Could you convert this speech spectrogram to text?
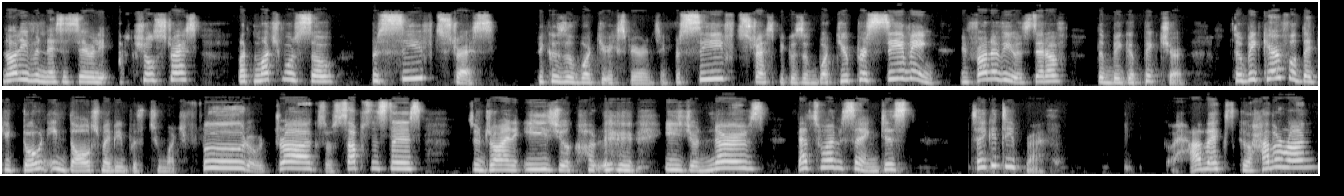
not even necessarily actual stress, but much more so perceived stress because of what you're experiencing, perceived stress because of what you're perceiving in front of you instead of the bigger picture. So be careful that you don't indulge maybe with too much food or drugs or substances to try and ease your ease your nerves. That's what I'm saying. Just take a deep breath. Go have ex, go have a run,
